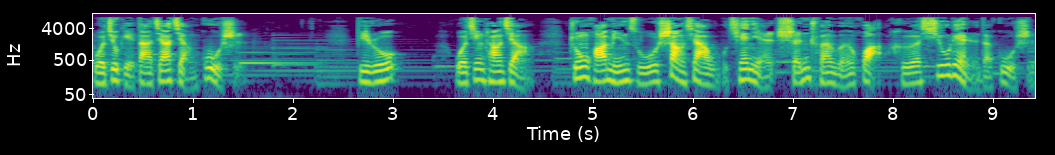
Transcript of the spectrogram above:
我就给大家讲故事。比如，我经常讲中华民族上下五千年神传文化和修炼人的故事。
